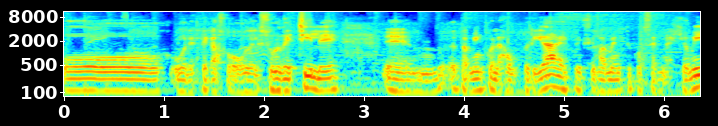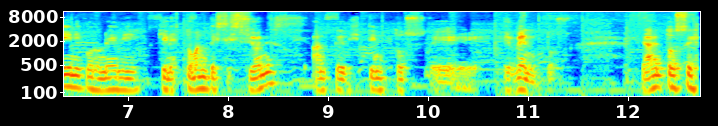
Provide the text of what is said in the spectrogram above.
o, en este caso o del sur de Chile, em, también con las autoridades, principalmente con Cernagiomini, con UNEMI, quienes toman decisiones ante distintos eh, eventos. ¿ya? Entonces,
